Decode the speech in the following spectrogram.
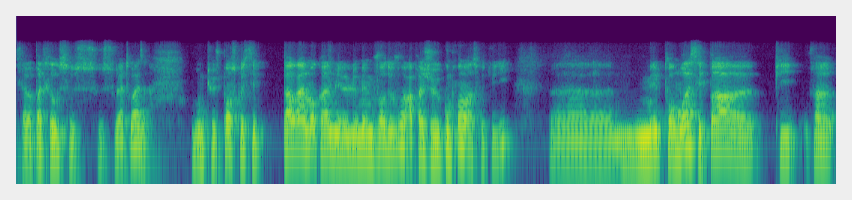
ça va pas très haut sous, sous, la toise. Donc, je pense que c'est pas vraiment quand même le, même joueur de joueur. Après, je comprends hein, ce que tu dis. Euh, mais pour moi, c'est pas. Euh, puis, enfin,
